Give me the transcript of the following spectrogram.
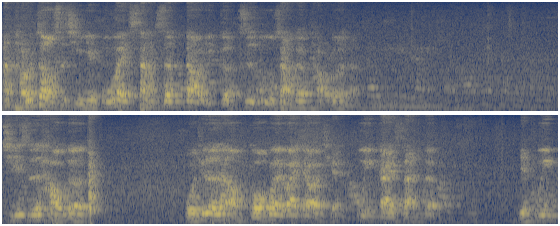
啊，讨论这种事情也不会上升到一个制度上的讨论了。其实好的，我觉得那种国会外交的钱不应该删的，也不应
